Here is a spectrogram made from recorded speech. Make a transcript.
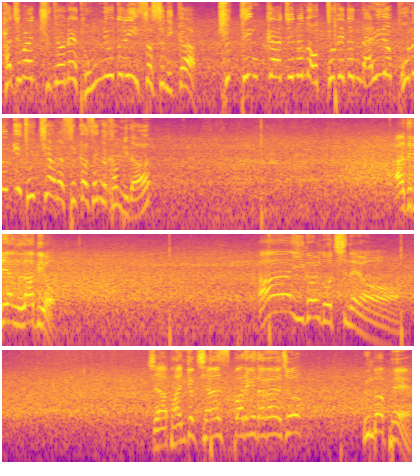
하지만 주변에 동료들이 있었으니까 슈팅까지는 어떻게든 날려보는 게 좋지 않았을까 생각합니다. 아드리앙 라비오. 아 이걸 놓치네요. 자 반격 찬스 빠르게 나가야죠. 음바페.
